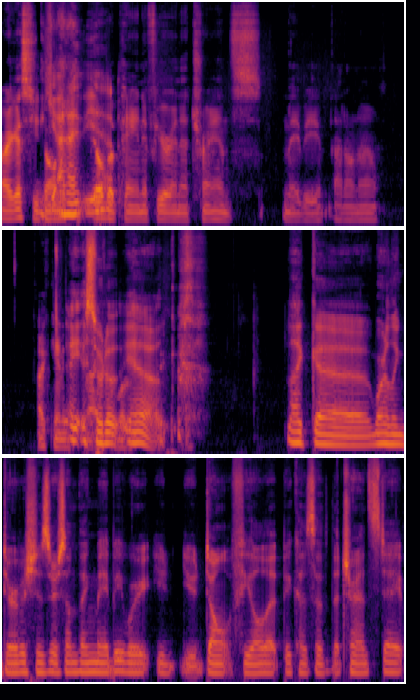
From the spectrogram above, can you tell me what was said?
Or I guess you don't Yeah, I- feel yeah. the pain if you're in a trance. Maybe I don't know. I can't. Even sort of, yeah. like. like uh, whirling dervishes or something, maybe where you you don't feel it because of the trance state.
